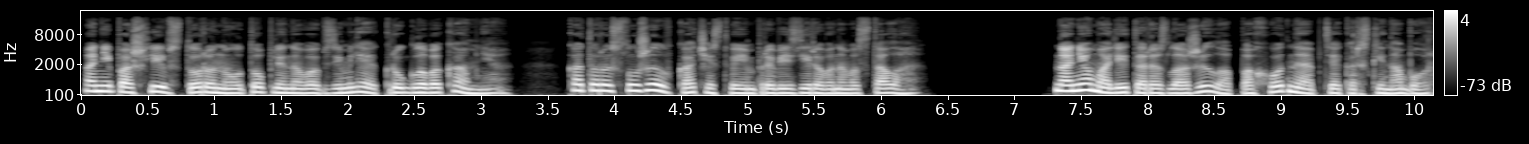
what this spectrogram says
Они пошли в сторону утопленного в земле круглого камня, который служил в качестве импровизированного стола. На нем Алита разложила походный аптекарский набор.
